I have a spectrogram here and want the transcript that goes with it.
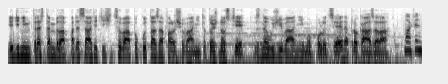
Jediným trestem byla 50 tisícová pokuta za falšování totožnosti. Zneužívání mu policie neprokázala. Martin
